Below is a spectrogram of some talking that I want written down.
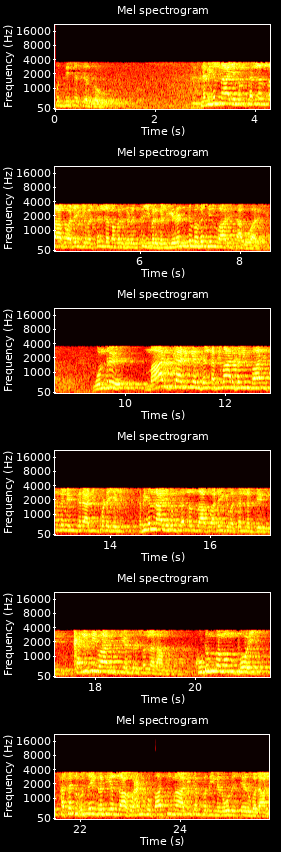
குத்திச சிறு நபிகள் நாயகம் சல்லல்லாஹு அலைஹி செல்லம் அவர்களுக்கு இவர்கள் இரண்டு வகையில் வாரிசாகுவார்கள். ஒன்று மார்க்க அறிஞர்கள் நபிமார்களின் வாரிசுகள் என்கிற அடிப்படையில் நபிகள் நாயகம் செல்லந்தாகு அலைஹி வஸல்லத்தின் கல்வி வாரிசு என்று சொல்லலாம். குடும்பமும் போய் ஹசன் ஹுசைன் ரதி அல்லாஹு அன்பு பாத்திமா அலி தம்பதியினரோடு சேருவதால்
